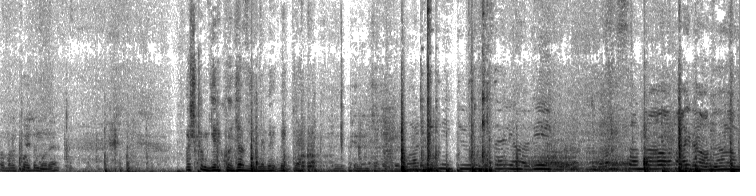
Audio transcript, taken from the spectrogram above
Ben koydum oraya. Aşkım geri koyacağız yerine. Be- bekle. Pirinci de buraya. Mardinli güzel yarim. İnan sana hayranım.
